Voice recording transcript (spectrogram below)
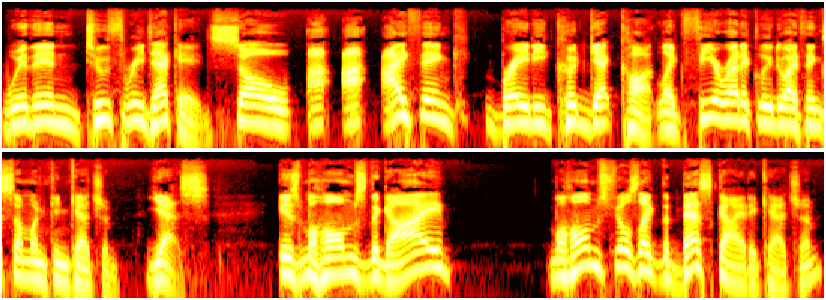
within two three decades. So I, I I think Brady could get caught. Like theoretically, do I think someone can catch him? Yes. Is Mahomes the guy? Mahomes feels like the best guy to catch him.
